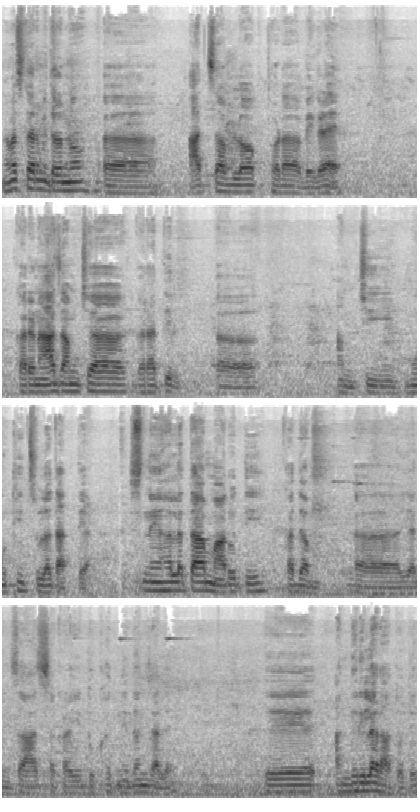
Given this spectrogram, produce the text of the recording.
नमस्कार मित्रांनो. आजचा ब्लॉग थोडा वेगळा आहे. कारण आज आमच्या घरातील आमची मोठी चुलत आत्या स्नेहलता मारुती कदम यांचं आज सकाळी दुःखद निधन झालं आहे ते अंधेरीला राहत होते.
